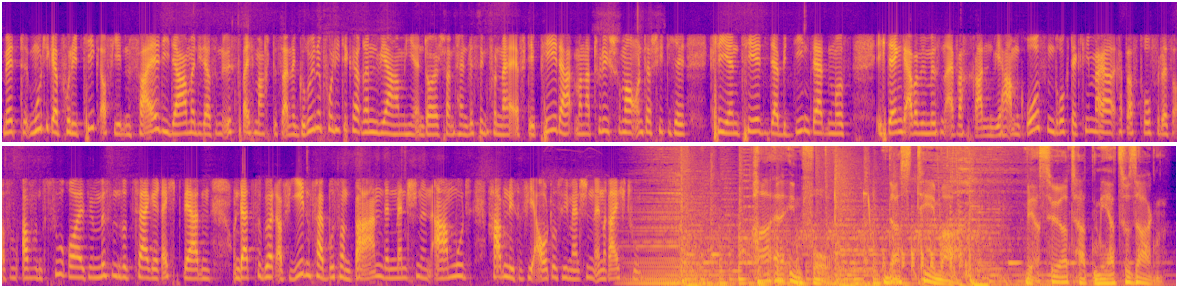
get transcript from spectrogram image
Mit mutiger Politik auf jeden Fall. Die Dame, die das in Österreich macht, ist eine grüne Politikerin. Wir haben hier in Deutschland Herrn Wissing von der FDP. Da hat man natürlich schon mal unterschiedliche Klientel, die da bedient werden muss. Ich denke aber, wir müssen einfach ran. Wir haben großen Druck der Klimakatastrophe, das auf, auf uns zurollt. Wir müssen sozial gerecht werden. Und dazu gehört auf jeden Fall Bus und Bahn, denn Menschen in Armut haben nicht so viele Autos wie Menschen in Reichtum. HR Info. Das Thema. Wer es hört, hat mehr zu sagen.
